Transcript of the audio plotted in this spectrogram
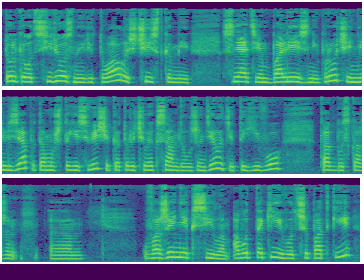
Только вот серьезные ритуалы с чистками, снятием болезней и прочее нельзя, потому что есть вещи, которые человек сам должен делать. Это его, как бы скажем, э, уважение к силам. А вот такие вот шепотки –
